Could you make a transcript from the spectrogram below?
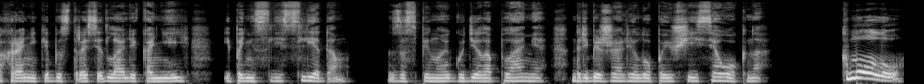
Охранники быстро оседлали коней и понеслись следом. За спиной гудело пламя, дребезжали лопающиеся окна. «К молу!»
